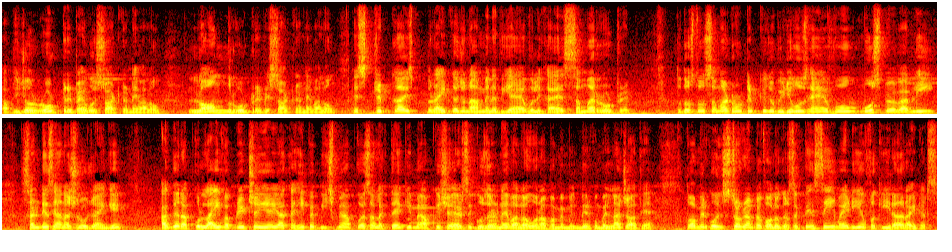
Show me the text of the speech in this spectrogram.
अपनी जो रोड ट्रिप है वो स्टार्ट करने वाला हूँ। लॉन्ग रोड ट्रिप स्टार्ट करने वाला हूँ। इस ट्रिप का, इस राइड का जो नाम मैंने दिया है, वो लिखा है समर रोड ट्रिप तो दोस्तों समर रोड ट्रिप के जो वीडियोज़ हैं, वो मोस्ट प्रोबेबली संडे से आना शुरू हो जाएँगे। अगर आपको लाइव अपडेट चाहिए या कहीं पे बीच में आपको ऐसा लगता है कि मैं आपके शहर से गुजरने वाला हूँ और आप हमें मेरे को मिलना चाहते हैं तो आप मेरे को इंस्टाग्राम पे फॉलो कर सकते हैं। सेम है फ़कीरा राइडर्स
